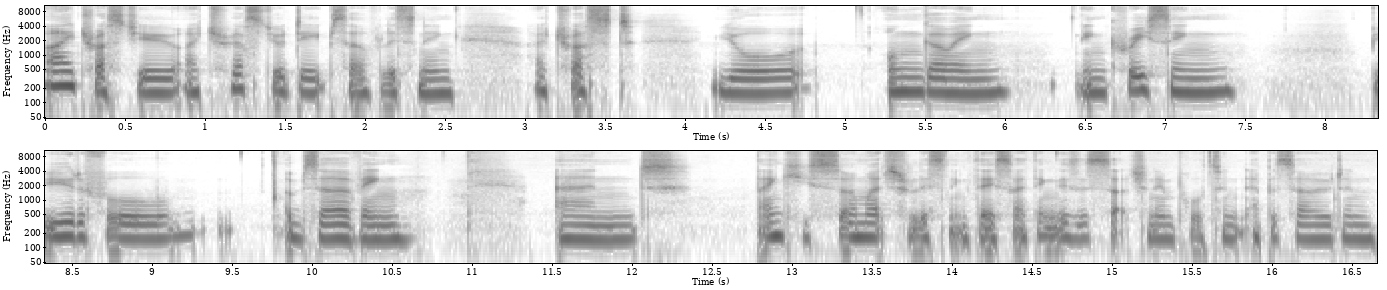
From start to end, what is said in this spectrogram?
I trust you. I trust your deep self listening. I trust your ongoing, increasing, beautiful observing. And thank you so much for listening to this. I think this is such an important episode. And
